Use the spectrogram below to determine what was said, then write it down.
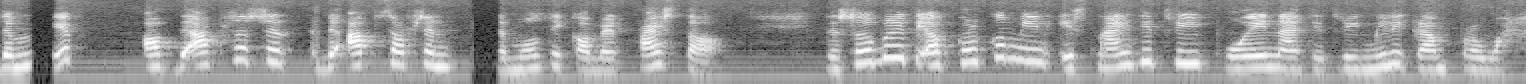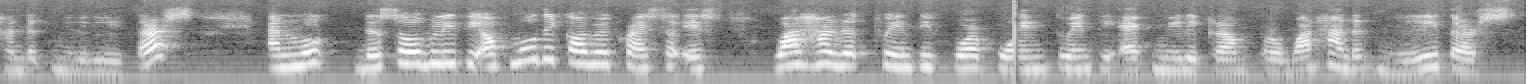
The of the absorption, the absorption, the multi-component crystal. The solubility of curcumin is 93.93 milligram per 100 milliliters, and the solubility of multi-component crystal is 124.28 milligram per 100 milliliters.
